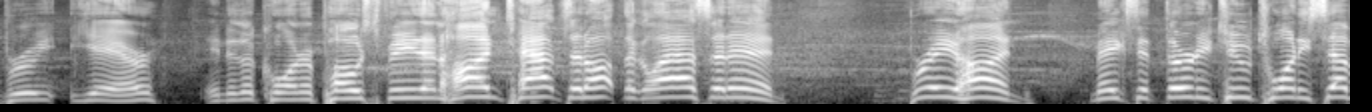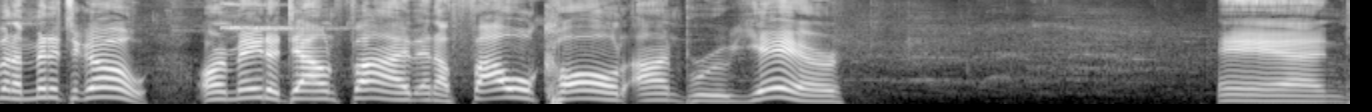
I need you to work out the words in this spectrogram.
Bruyere into the corner, post feed, and Hund taps it off the glass and in. Bree Hund makes it 32 27, a minute to go. Armada down five, and a foul called on Bruyere. And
